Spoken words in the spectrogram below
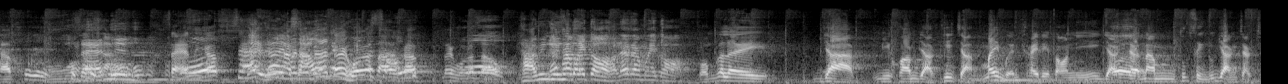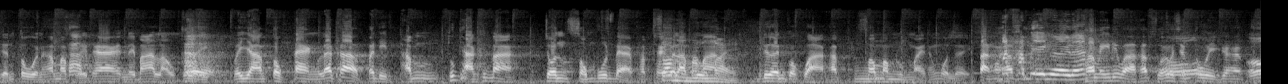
ครับแสนหนึ่งแสนหนึงครับแสนหนึ่งกับเสา ได้หัวกับเสาครับ ได้หัวกับเสา ถามจแล้ริวงทำไงต่อแล้วทำไงต่อ ผมก็เลยอยากมีความอยากที่จะไม่เหมือนใครในตอนนี้ อยากจะนำทุกสิ่งทุกอย่างจากเฉินตูนะครับ มาครับเผยแพร่ในบ้านเราก็เลยพยายามตกแต่งและก็ประดิษฐ์ทำทุกอย่างขึ้นมา จนสมบูรณ์แบบครับใช้เวลาประมาณเดือนกว่าๆครับซ่อมบำรุงใหม่ทั้งหมดเลยตั้งมานะครับทำเองเลยนะทำเองดีกว่าครับสวยกว่าเฉินตูอีกนะครับ โอ้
